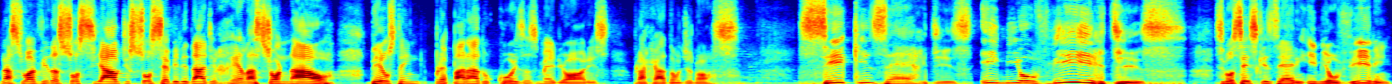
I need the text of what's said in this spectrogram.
na sua vida social, de sociabilidade relacional. Deus tem preparado coisas melhores para cada um de nós. Se quiserdes e me ouvirdes, se vocês quiserem e me ouvirem,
